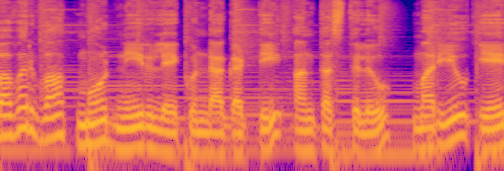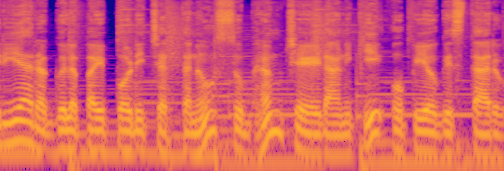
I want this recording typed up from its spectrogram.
పవర్ వాక్ మోడ్ నీరు లేకుండా గట్టి అంతస్తులు మరియు ఏరియా రగ్గులపై పొడి చెత్తను శుభ్రం చేయడానికి ఉపయోగిస్తారు.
